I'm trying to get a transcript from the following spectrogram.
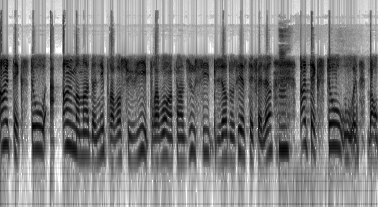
un texto à un moment donné pour avoir suivi et pour avoir entendu aussi plusieurs dossiers à cet effet-là, un texto où, euh, bon,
